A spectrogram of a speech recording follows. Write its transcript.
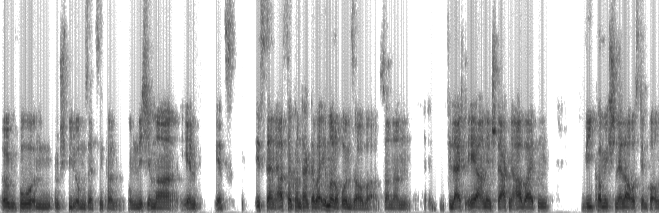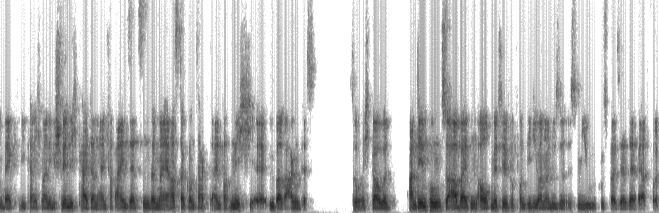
irgendwo im, im Spiel umsetzen können. Und nicht immer, jetzt ist dein erster Kontakt aber immer noch unsauber, sondern vielleicht eher an den Stärken arbeiten, wie komme ich schneller aus dem Raum weg, wie kann ich meine Geschwindigkeit dann einfach einsetzen, wenn mein erster Kontakt einfach nicht äh, überragend ist. So, ich glaube, an den Punkten zu arbeiten, auch mithilfe von Videoanalyse, ist im Jugendfußball sehr, sehr wertvoll.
